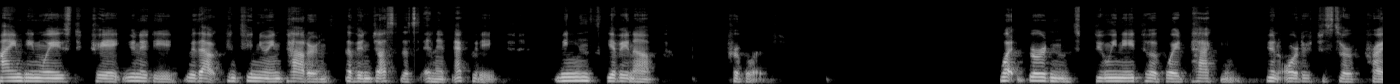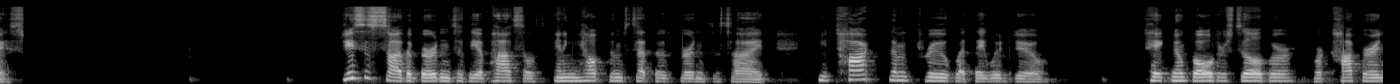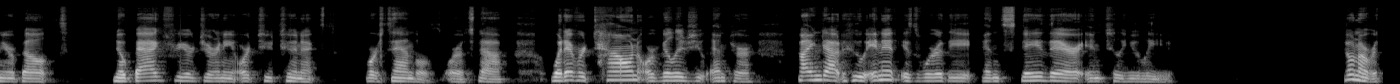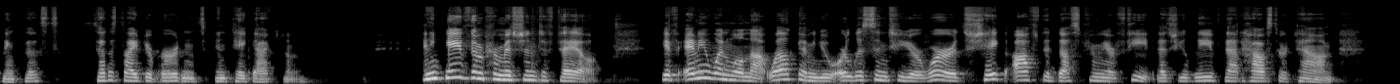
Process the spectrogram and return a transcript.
finding ways to create unity without continuing patterns of injustice and inequity means giving up privilege. What burdens do we need to avoid packing in order to serve Christ? Jesus saw the burdens of the apostles and he helped them set those burdens aside. He talked them through what they would do. Take no gold or silver or copper in your belts no bag for your journey or two tunics or sandals or a staff. Whatever town or village you enter, find out who in it is worthy and stay there until you leave. Don't overthink this. Set aside your burdens and take action. And he gave them permission to fail. If anyone will not welcome you or listen to your words, shake off the dust from your feet as you leave that house or town.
